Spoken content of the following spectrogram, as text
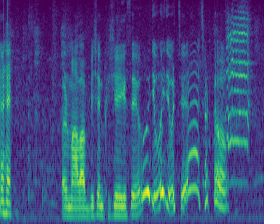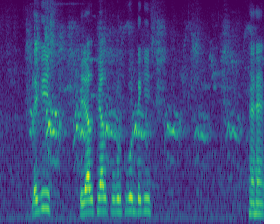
ওর মা বাপ ভীষণ খুশি হয়ে গেছে। ওই যে ওই যে উঠছে ছোট্ট। দেখিস, বিড়াল ফিরাল পুকুর ফুকুর দেখিস। হ্যাঁ হ্যাঁ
